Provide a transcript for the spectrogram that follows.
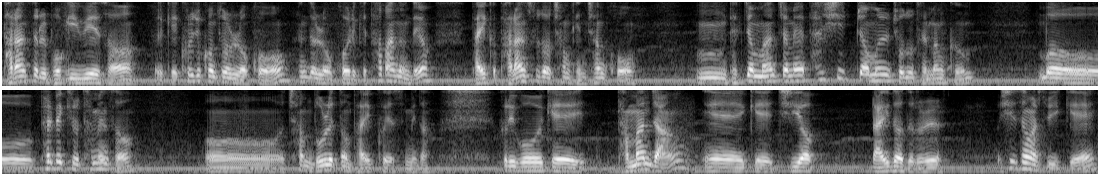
바란스를 보기 위해서 이렇게 크루즈 컨트롤 넣고 핸들 넣고 이렇게 타봤는데요. 바이크 바란스도 참 괜찮고 음 100점 만점에 80점을 줘도 될 만큼 뭐 800km 타면서 어, 참 놀랬던 바이크였습니다. 그리고 이렇게 단만장의 이렇게 지역 라이더들을 시승할 수 있게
